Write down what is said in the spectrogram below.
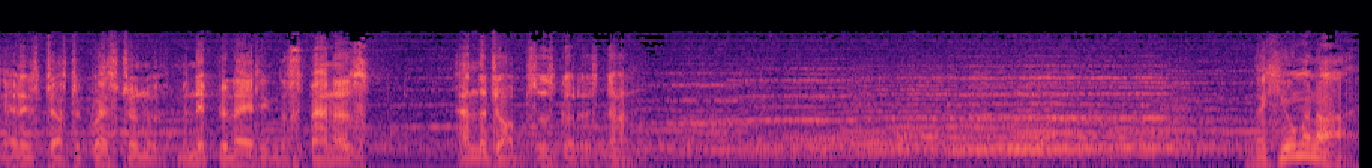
Then it's just a question of manipulating the spanners and the job's as good as done. The human eye,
